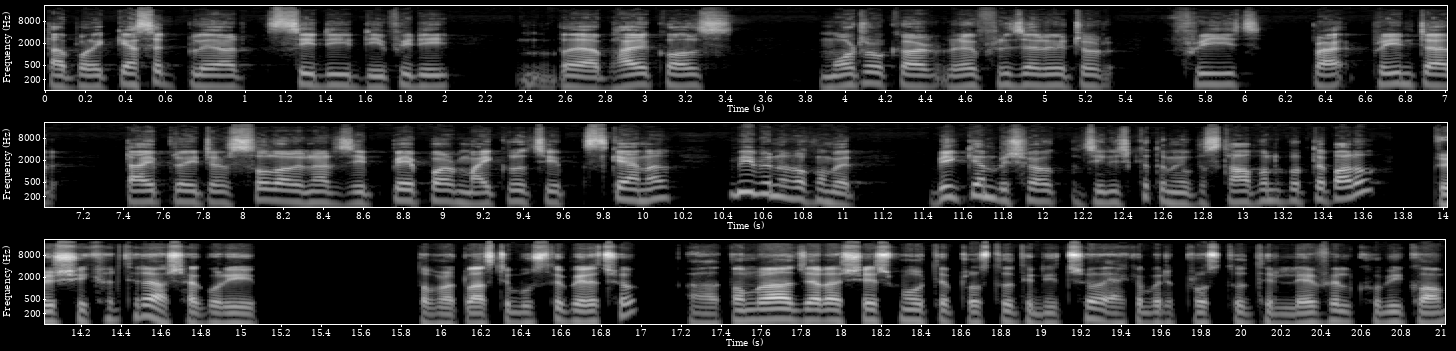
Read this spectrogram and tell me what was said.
তারপরে cassette player CD DVD vehicles motor car refrigerator fridge printer typewriter solar energy paper microchip scanner বিভিন্ন রকমের বিজ্ঞান বিষয়ক জিনিসকে তুমি উপস্থাপন করতে পারো। প্রিয় শিক্ষার্থীরা, আশা করি তোমরা ক্লাসটি বুঝতে পেরেছ। তোমরা যারা শেষ মুহূর্তে প্রস্তুতি নিচ্ছ একেবারে প্রস্তুতির লেভেল খুবই কম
